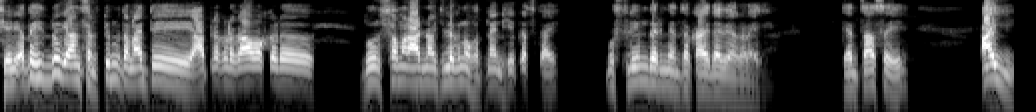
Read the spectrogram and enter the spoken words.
शेरी आता हे दोघे अन्सार तुम्ही म्हणता ना ते आपल्याकडं गावाकडं दोन समान आडनावाचे लग्न होत नाही हे कसं काय? मुस्लिम दरम्यानचा कायदा वेगळा आहे. त्यांचं असं आहे आई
